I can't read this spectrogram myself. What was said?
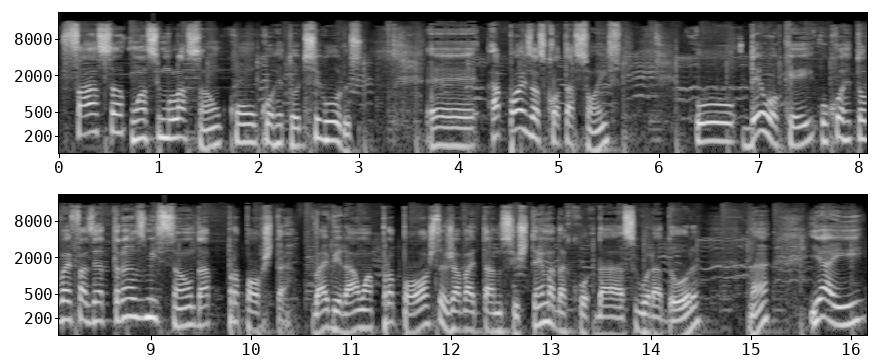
Faça uma simulação com o corretor de seguros. É, após as cotações, o deu ok, o corretor vai fazer a transmissão da proposta. Vai virar uma proposta, já vai estar no sistema da, da seguradora, né? E aí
